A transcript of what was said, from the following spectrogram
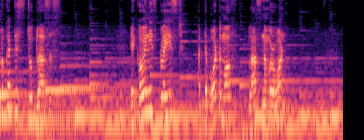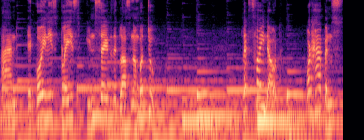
Look at these two glasses. A coin is placed at the bottom of glass number 1 and a coin is placed inside the glass number 2. Let's find out what happens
